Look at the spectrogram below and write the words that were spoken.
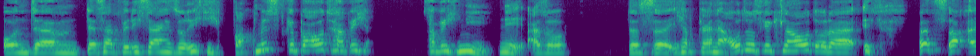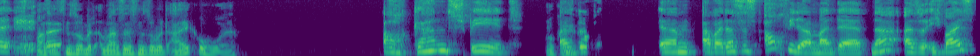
Und ähm, deshalb würde ich sagen, so richtig Bockmist gebaut habe ich habe ich nie. Nee, also das äh, ich habe keine Autos geklaut oder ich, was, äh, was ist denn so mit was ist denn so mit Alkohol? Auch ganz spät. Okay. Also, ähm, aber das ist auch wieder mein Dad, ne? Also ich weiß,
